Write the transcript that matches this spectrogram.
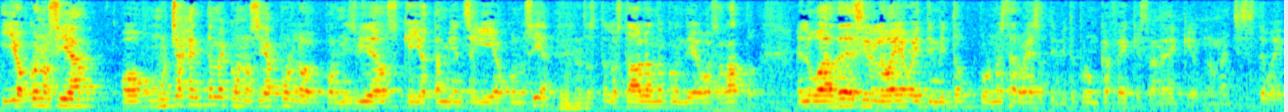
y yo conocía, o mucha gente me conocía por, lo, por mis videos que yo también seguía o conocía. Entonces te lo estaba hablando con Diego hace rato. En lugar de decirle, oye, güey, te invito por una cerveza, te invito por un café, que suena de que no manches este güey,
